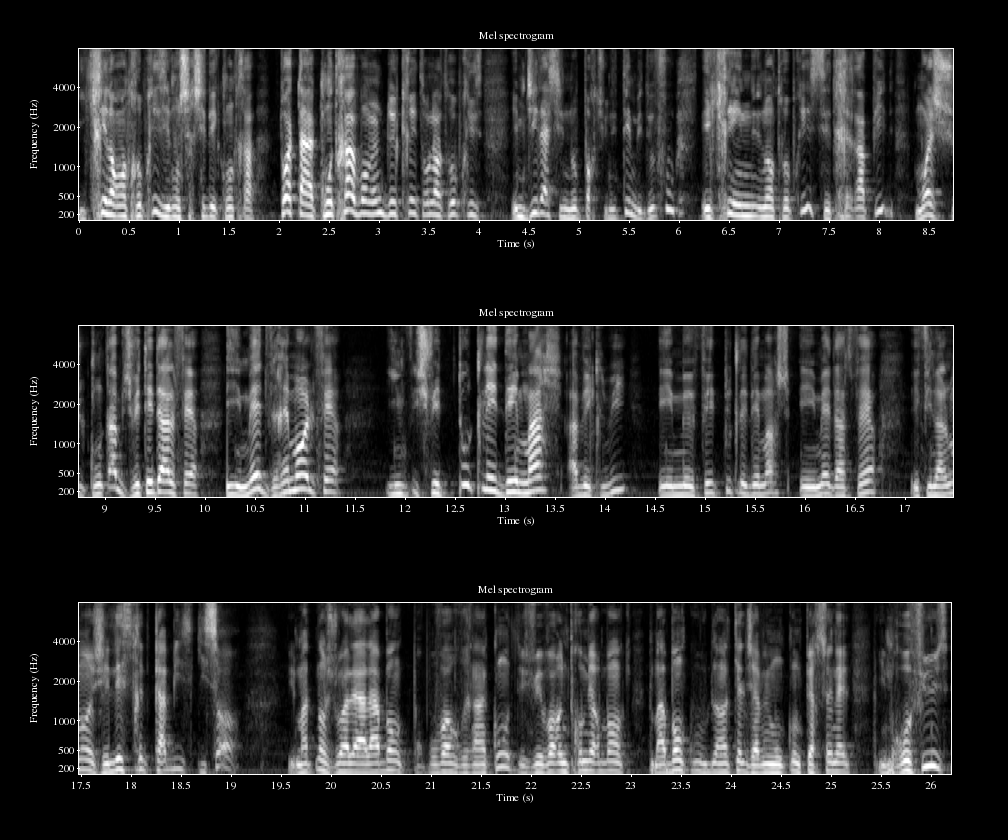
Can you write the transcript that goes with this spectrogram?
ils créent leur entreprise, ils vont chercher des contrats. Toi, tu as un contrat avant même de créer ton entreprise. Il me dit, là, c'est une opportunité, mais de fou. Et créer une, entreprise, c'est très rapide. Moi, je suis comptable, je vais t'aider à le faire. Et il m'aide vraiment à le faire. je fais toutes les démarches avec lui, et il me fait toutes les démarches, et il m'aide à le faire. Et finalement, j'ai l'extrait de cabis qui sort maintenant, je dois aller à la banque pour pouvoir ouvrir un compte. Je vais voir une première banque, ma banque dans laquelle j'avais mon compte personnel, ils me refusent.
